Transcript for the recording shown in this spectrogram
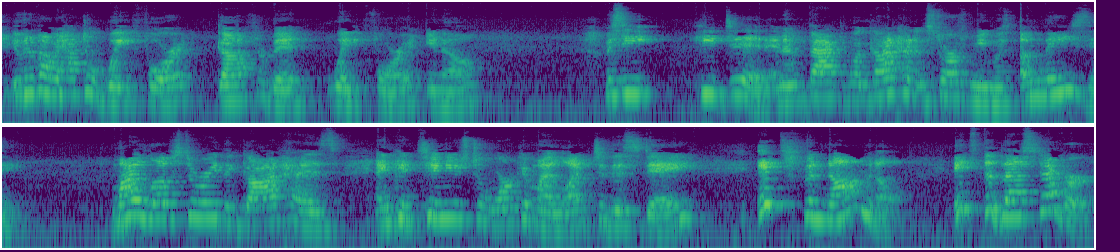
even if I would have to wait for it. God forbid, wait for it, you know. But see, he did, and in fact, what God had in store for me was amazing. My love story that God has and continues to work in my life to this day, it's phenomenal. It's the best ever,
